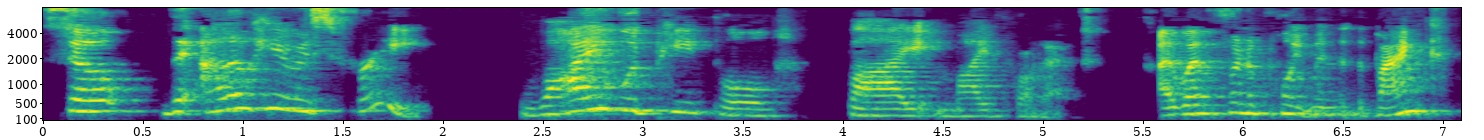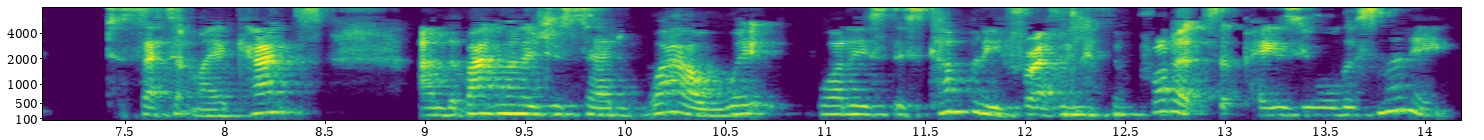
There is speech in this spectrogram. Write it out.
So the aloe here is free. Why would people buy my product? I went for an appointment at the bank to set up my accounts, and the bank manager said, Wow, what is this company, Forever Living Products, that pays you all this money?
